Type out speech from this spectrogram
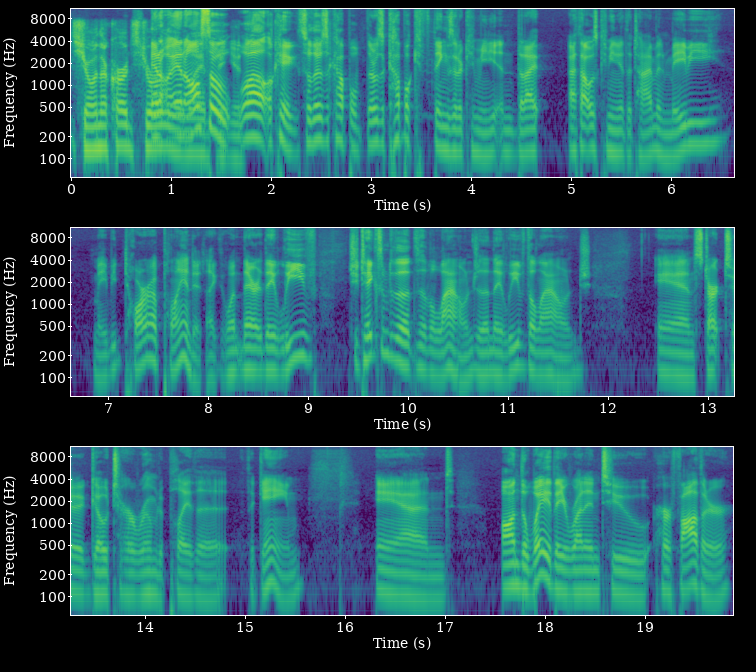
Showing their cards too And, early. and also, well, okay, so there's a couple. There was a couple things that are convenient and that I I thought was convenient at the time, and maybe maybe Torra planned it. Like when they are they leave, she takes them to the to the lounge, and then they leave the lounge and start to go to her room to play the the game. And on the way, they run into her father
